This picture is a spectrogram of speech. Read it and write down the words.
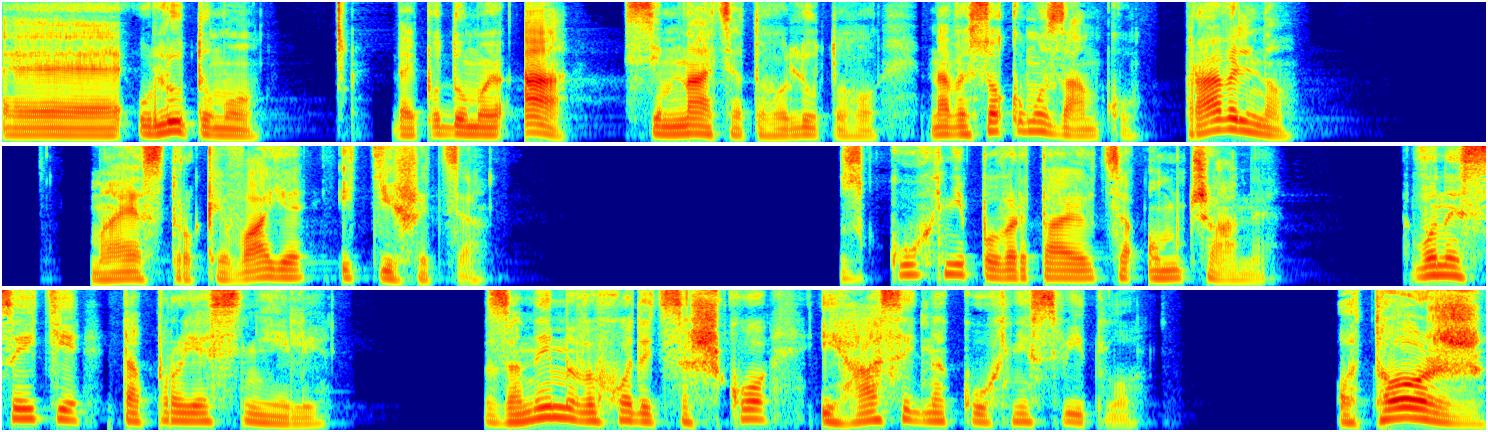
Е, У лютому. Дай подумаю, а, 17 лютого, на високому замку. Правильно? Маестро киває і тішиться. З кухні повертаються омчани. Вони ситі та прояснілі. За ними виходить Сашко і гасить на кухні світло. Отож.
